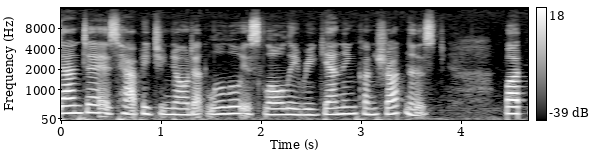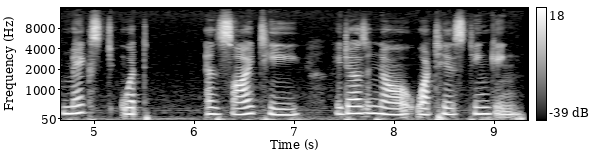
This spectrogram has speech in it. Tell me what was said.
Dante is happy to know that Lulu is slowly regaining consciousness, but mixed with anxiety, he doesn't know what he's thinking.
